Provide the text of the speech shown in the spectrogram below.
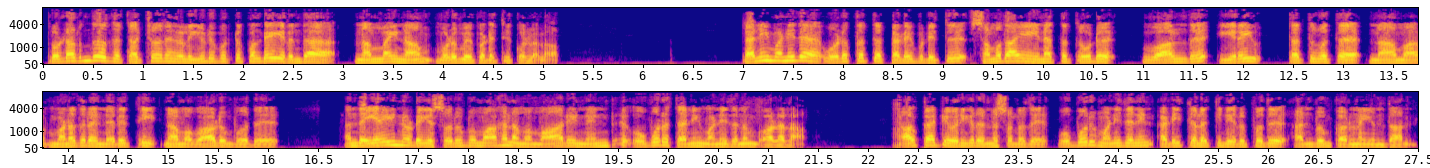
தொடர்ந்து அந்த தற்சோதனைகளில் ஈடுபட்டு கொண்டே இருந்தா நம்மை நாம் முழுமைப்படுத்திக் கொள்ளலாம். தனி மனித ஒழுக்கத்தை கடைபிடித்து சமுதாய இணக்கத்தோடு வாழ்ந்து இறை தத்துவத்தை நாம மனதில் நிறுத்தி நாம வாடும்போது அந்த இறையினுடைய சொரூபமாக நம்ம மாறி நின்று ஒவ்வொரு தனி மனிதனும் வாழலாம். ஆள்காட்டி வருகிற என்ன சொல்றது? ஒவ்வொரு மனிதனின் அடித்தளத்தில் இருப்பது அன்பும் கருணையும் தான்.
